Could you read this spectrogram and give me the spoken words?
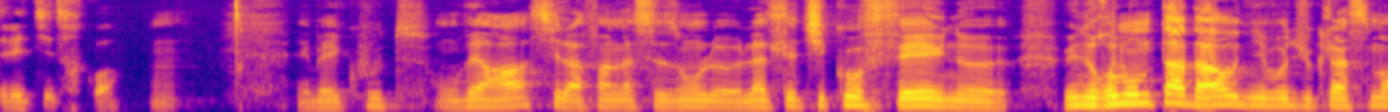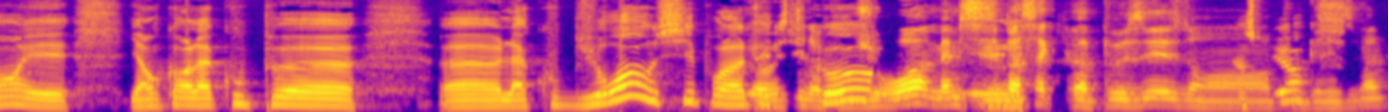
les titres, quoi. Hmm. Eh ben écoute, on verra si à la fin de la saison l'Atlético fait une une remontada au niveau du classement et il y a encore la coupe euh, euh, la coupe du roi aussi pour l'Atlético. La coupe du roi, même si c'est pas ça qui va peser dans pour Griezmann.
